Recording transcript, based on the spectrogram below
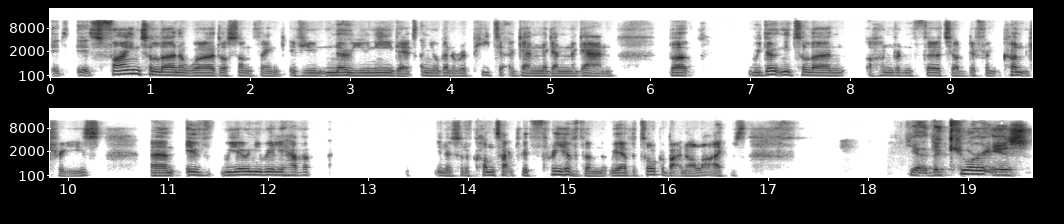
it's it's fine to learn a word or something if you know you need it and you're going to repeat it again and again and again. But we don't need to learn 130 odd different countries. Um, if we only really have a you know sort of contact with three of them that we ever talk about in our lives. Yeah the cure is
